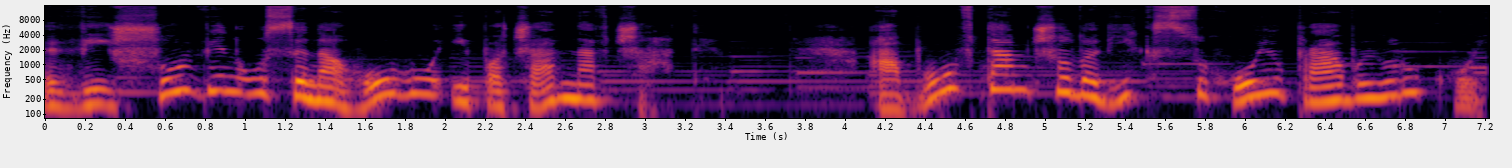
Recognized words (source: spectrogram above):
війшов він у синагогу і почав навчати. А був там чоловік з сухою правою рукою.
